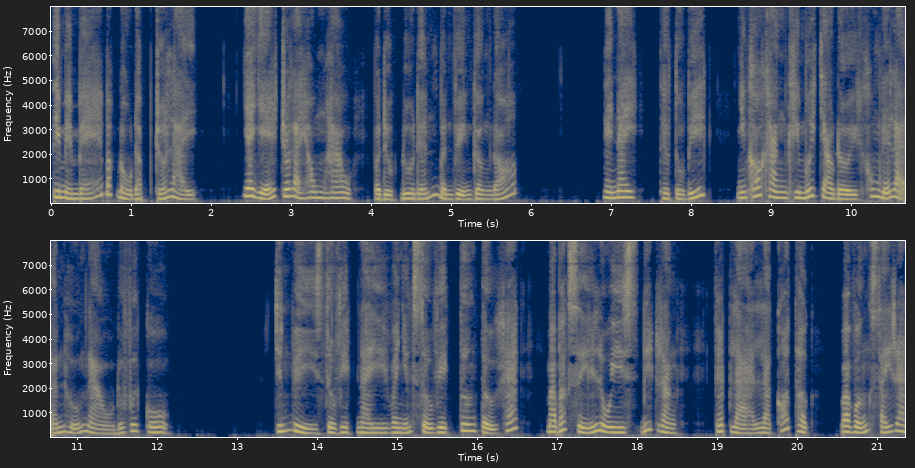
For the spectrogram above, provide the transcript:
tim em bé bắt đầu đập trở lại, da dẻ trở lại hông hao và được đưa đến bệnh viện gần đó. Ngày nay, theo tôi biết, những khó khăn khi mới chào đời không để lại ảnh hưởng nào đối với cô. Chính vì sự việc này và những sự việc tương tự khác mà bác sĩ Louis biết rằng phép lạ là có thật và vẫn xảy ra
